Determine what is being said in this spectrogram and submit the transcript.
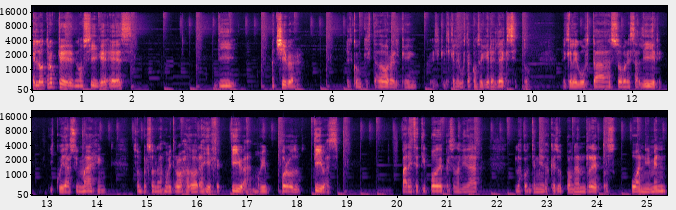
El otro que nos sigue es The Achiever, el conquistador, el que, el, que le gusta conseguir el éxito, el que le gusta sobresalir y cuidar su imagen. Son personas muy trabajadoras y efectivas, muy productivas. Para este tipo de personalidad, los contenidos que supongan retos o animen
